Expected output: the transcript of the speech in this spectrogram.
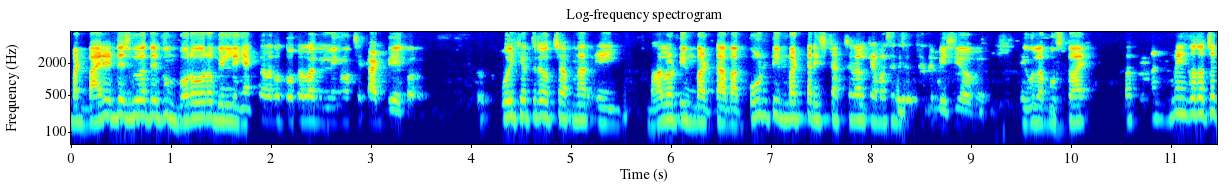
বাট বাইরের দেশগুলোতে এরকম বড় বড় বিল্ডিং একতলা দোতলা বিল্ডিং হচ্ছে কাঠ দিয়ে করে। ওই ক্ষেত্রে হচ্ছে আপনার এই ভালো টিম্বারটা বা কোন টিম্বারটার স্ট্রাকচারাল ক্যাপাসিটি সবচেয়ে বেশি হবে এগুলা বুঝতে হয়। মেইন কথা হচ্ছে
